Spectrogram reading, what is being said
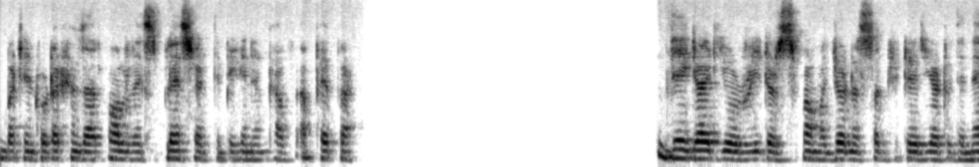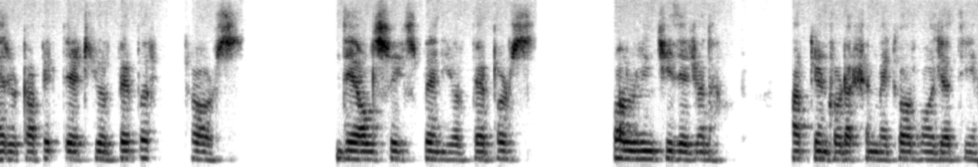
but introductions are always placed at the beginning of a paper. They guide your readers from a journal subject area to the narrow topic that your paper covers. They also explain your papers. Following चीजें जो ना आपके इंट्रोडक्शन में कवर हो जाती है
